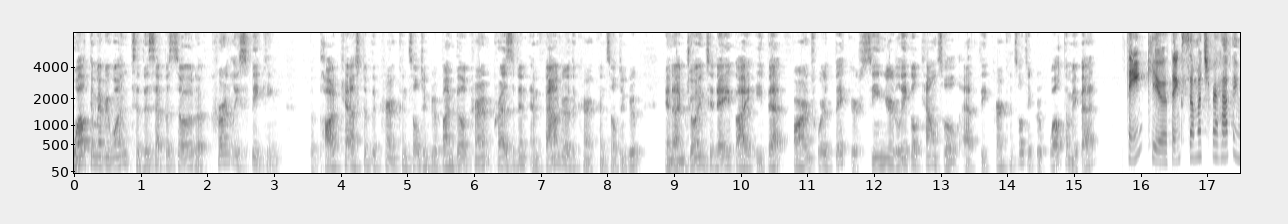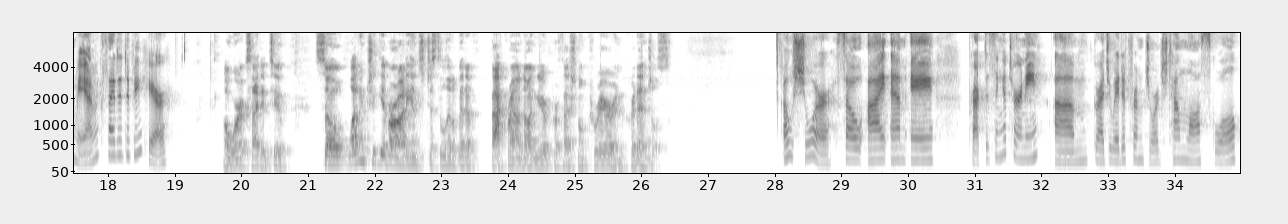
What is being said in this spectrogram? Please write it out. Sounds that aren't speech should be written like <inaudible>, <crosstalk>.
Welcome, everyone, to this episode of Currently Speaking, the podcast of the Current Consulting Group. I'm Bill Current, president and founder of the Current Consulting Group, and I'm joined today by Yvette Farnsworth Baker, senior legal counsel at the Current Consulting Group. Welcome, Yvette. Thank you. Thanks so much for having me. I'm excited to be here. Oh, we're excited too. So, why don't you give our audience just a little bit of background on your professional career and credentials? Oh, sure. So I am a practicing attorney, um, graduated from Georgetown Law School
